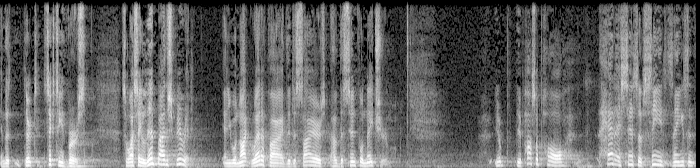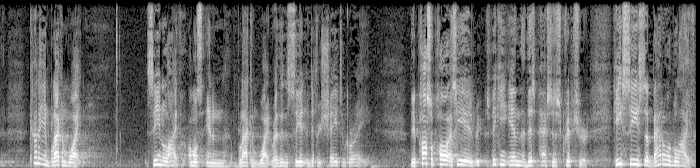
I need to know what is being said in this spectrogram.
in the 13, 16th verse. So I say, live by the Spirit, and you will not gratify the desires of the sinful nature. You know, the Apostle Paul had a sense of seeing things in, kind of in black and white, seeing life almost in black and white rather than see it in different shades of gray. The Apostle Paul, as he is speaking in this passage of Scripture, he sees the battle of life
